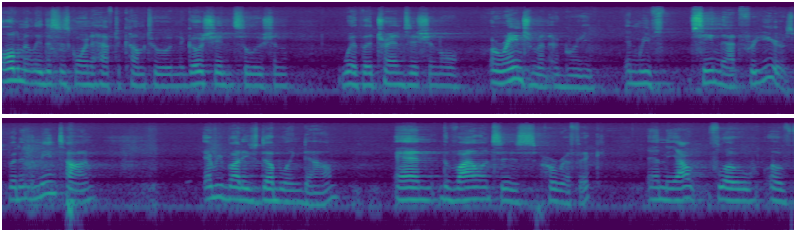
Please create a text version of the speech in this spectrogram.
ultimately, this is going to have to come to a negotiated solution with a transitional arrangement agreed. And we've seen that for years. But in the meantime, everybody's doubling down, and the violence is horrific, and the outflow of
